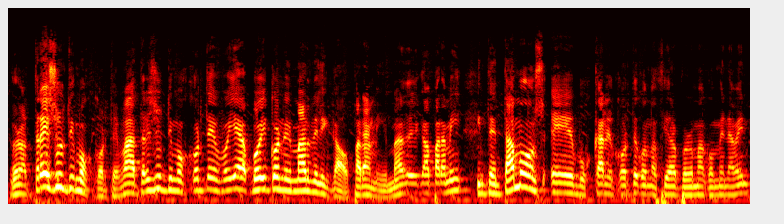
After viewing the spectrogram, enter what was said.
Bueno, tres últimos cortes, va, tres últimos cortes. Voy a, voy con el más delicado para mí. Más delicado para mí. Intentamos eh, buscar el corte cuando hacía el programa con Benavén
